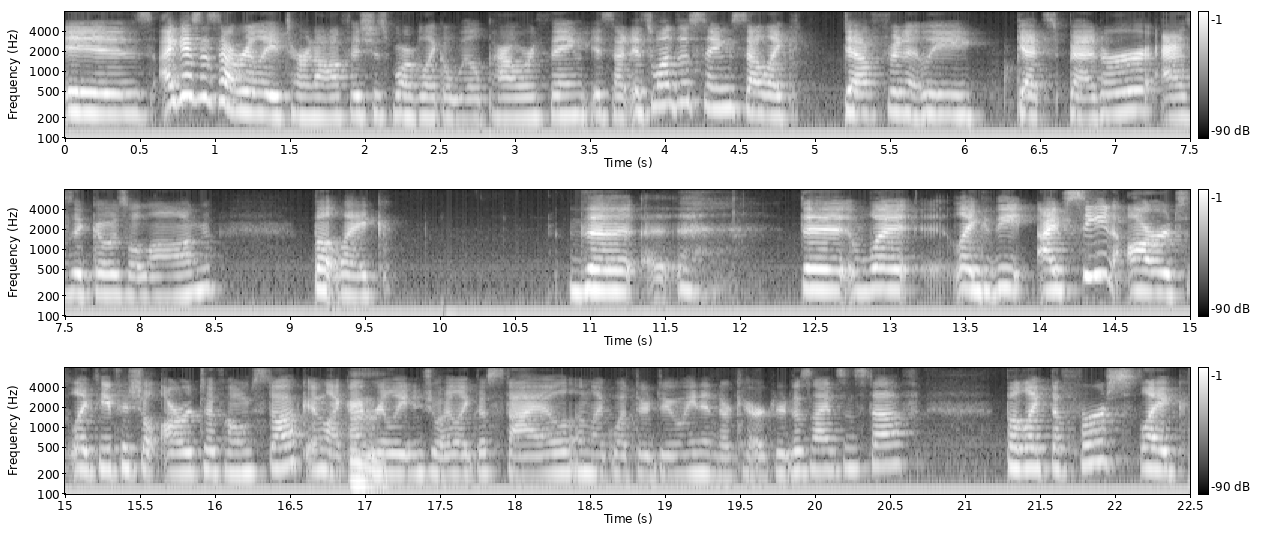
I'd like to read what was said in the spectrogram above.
is I guess it's not really a turn off. It's just more of like a willpower thing. Is that it's one of those things that like definitely gets better as it goes along, but like the. the what like the I've seen art like the official art of Homestuck and like I Mhm. really enjoy like the style and like what they're doing and their character designs and stuff. But like the first like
